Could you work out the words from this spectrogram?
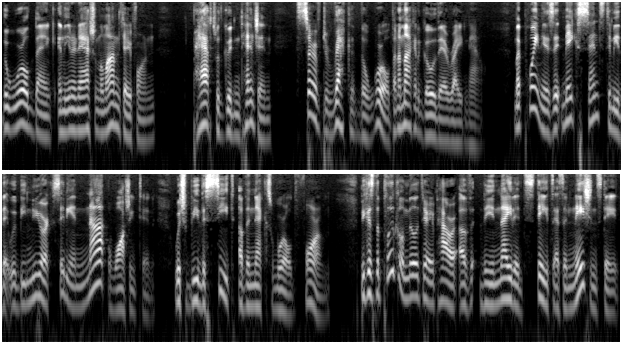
the World Bank, and the International Monetary Fund, perhaps with good intention, serve to wreck the world. But I'm not going to go there right now. My point is, it makes sense to me that it would be New York City and not Washington, which would be the seat of the next World Forum. Because the political and military power of the United States as a nation state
